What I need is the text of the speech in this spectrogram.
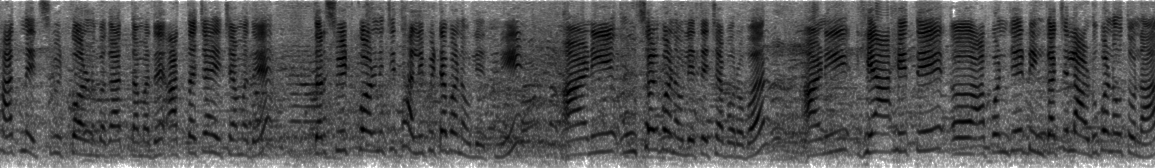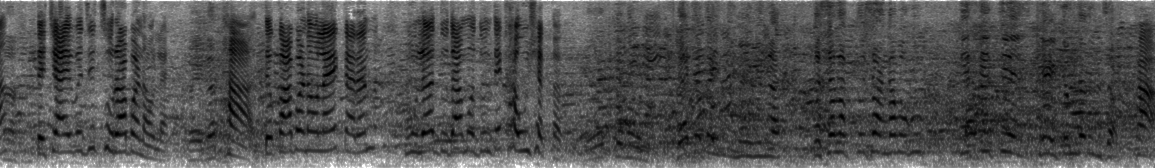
खात नाहीत स्वीट कॉर्न बघा आत्तामध्ये आत्ताच्या ह्याच्यामध्ये तर स्वीट कॉर्नची थालीपीठं बनवली आहेत मी. आणि उसळ बनवली त्याच्याबरोबर. आणि हे आहे ते आपण जे डिंकाचे लाडू बनवतो ना त्याच्याऐवजी चुरा बनवलाय. हां तो का बनवलाय? कारण मुलं दुधामधून ते खाऊ शकतात. कसं लागतो सांगा बघू? ते आयटम तुमचा हां.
